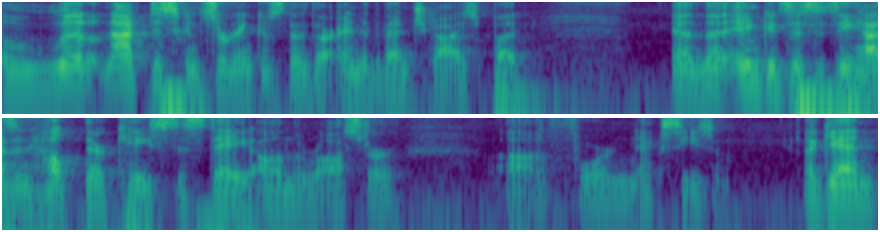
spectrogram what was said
a little not disconcerting because they're their end of the bench guys, but and the inconsistency hasn't helped their case to stay on the roster uh, for next season. Again,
